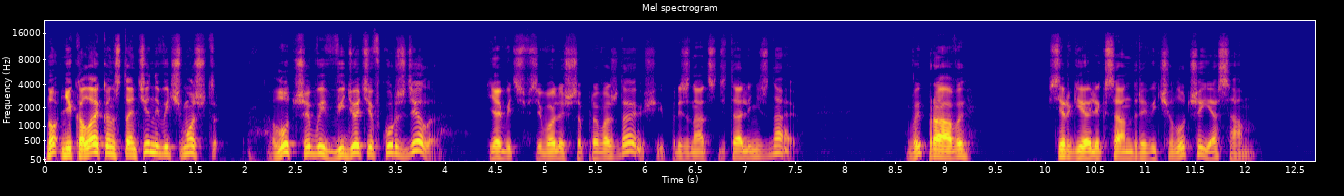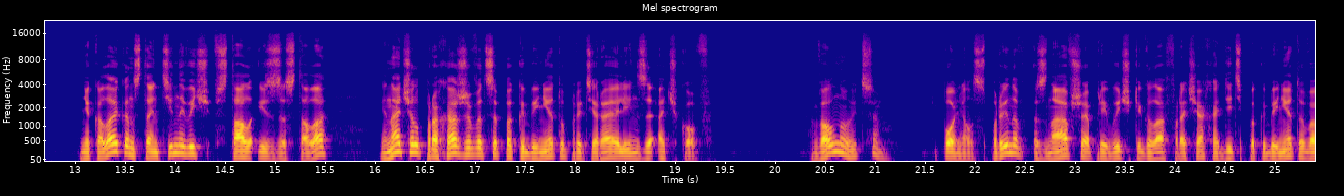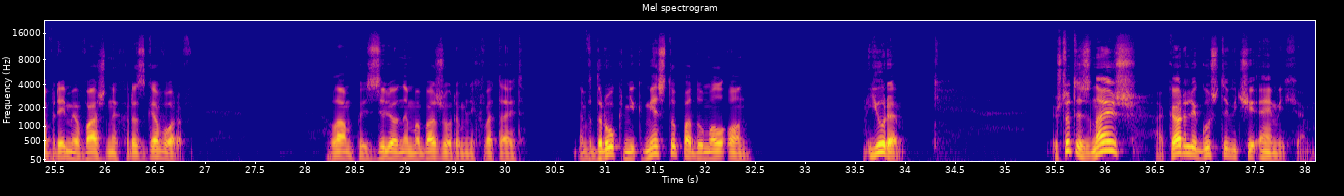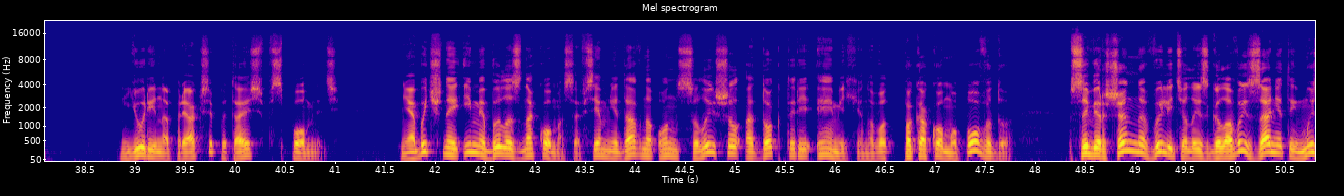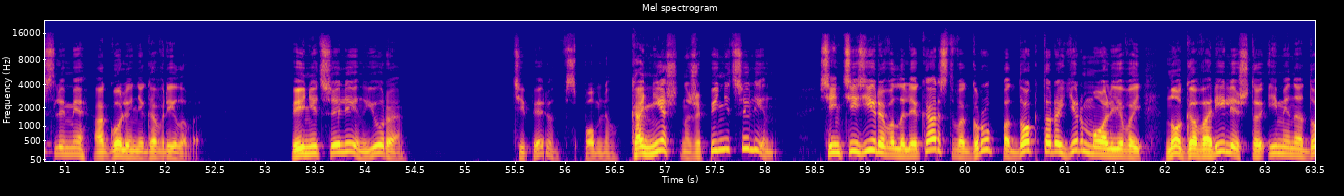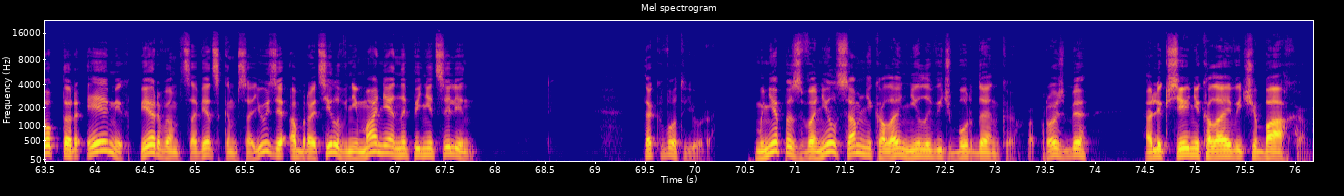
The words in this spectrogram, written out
Но, Николай Константинович, может, лучше вы введете в курс дела? Я ведь всего лишь сопровождающий, признаться, детали не знаю. Вы правы, Сергей Александрович, лучше я сам. Николай Константинович встал из-за стола и начал прохаживаться по кабинету, протирая линзы очков. Волнуется. понял Спрынов, знавший о привычке главврача ходить по кабинету во время важных разговоров. Лампы с зеленым абажуром не хватает. Вдруг не к месту подумал он. «Юра, что ты знаешь о Карле Густавиче Эмихе?» Юрий напрягся, пытаясь вспомнить. Необычное имя было знакомо. Совсем недавно он слышал о докторе Эмихе, но вот по какому поводу совершенно вылетело из головы, занятой мыслями о голени Гаврилова. «Пенициллин, Юра!» Теперь он вспомнил. «Конечно же, пенициллин!» Синтезировала лекарство группа доктора Ермольевой, но говорили, что именно доктор Эмих первым в Советском Союзе обратил внимание на пенициллин. Так вот, Юра, мне позвонил сам Николай Нилович Бурденко по просьбе Алексея Николаевича Баха.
